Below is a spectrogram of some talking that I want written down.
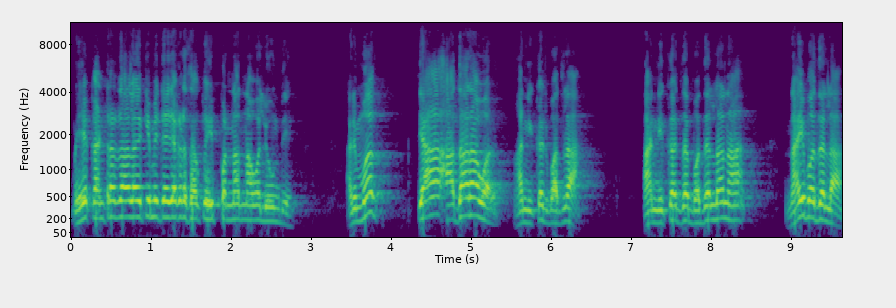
मग हे कंत्राट आलं की मी त्याच्याकडे सांगतो ही पन्नास नावं लिहून दे. आणि मग त्या आधारावर हा निकष बदला. हा निकष जर बदलला ना नाही बदलला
